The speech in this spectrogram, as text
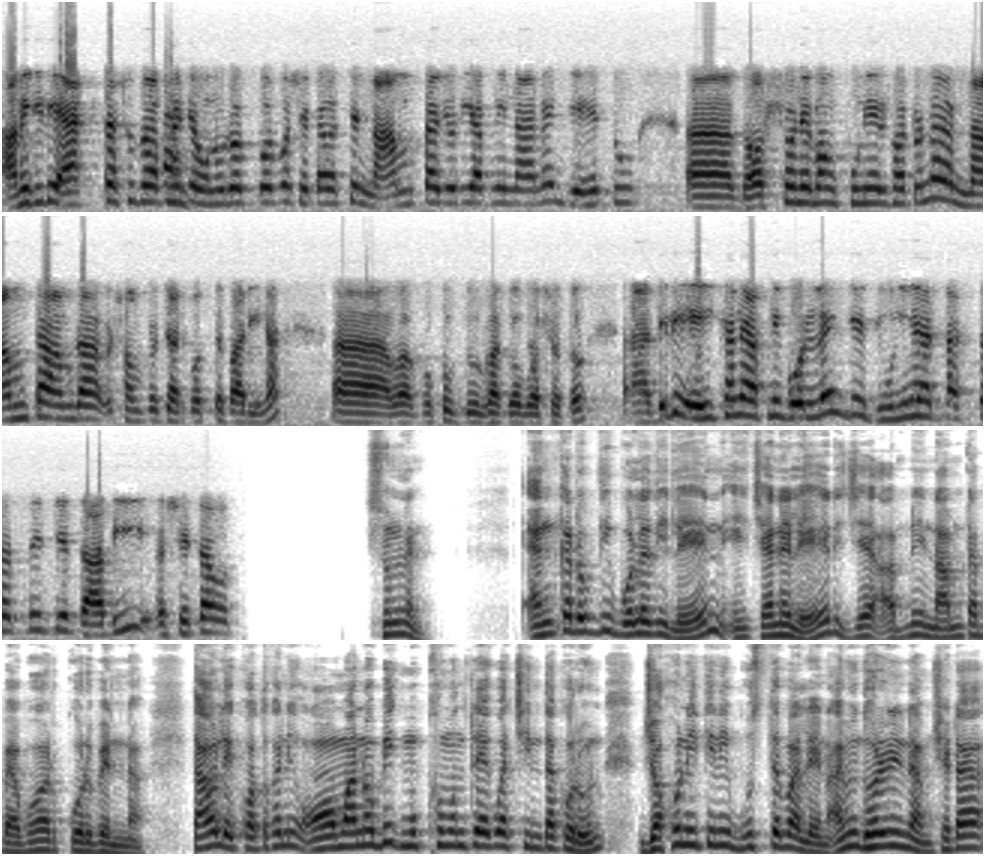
আমি যদি একটা শুধু আপনাকে হ্যাঁ। অনুরোধ করব সেটা হচ্ছে নামটা যদি আপনি না নেন যেহেতু আহ, ধর্ষণ এবং খুনের ঘটনা নামটা আমরা সম্প্রচার করতে পারি না আহ, খুব দুর্ভাগ্যবশত আহ, দিদি এইখানে আপনি বললেন যে জুনিয়র ডাক্তারদের যে দাবি সেটা শুনলেন অ্যাঙ্কার অবধি বলে দিলেন এই চ্যানেলের যে আপনি নামটা ব্যবহার করবেন না। তাহলে কতখানি অমানবিক মুখ্যমন্ত্রী একবার চিন্তা করুন, যখনই তিনি বুঝতে পারলেন, আমি ধরে নিলাম সেটা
